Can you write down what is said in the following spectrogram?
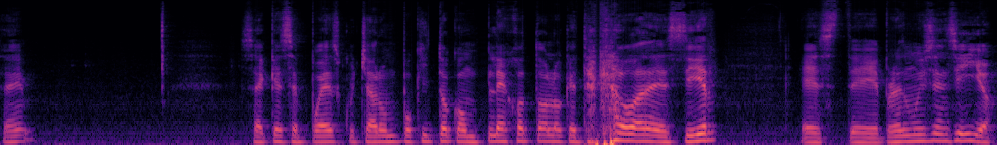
¿Sí? Sé que se puede escuchar un poquito complejo todo lo que te acabo de decir. Este, pero es muy sencillo.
